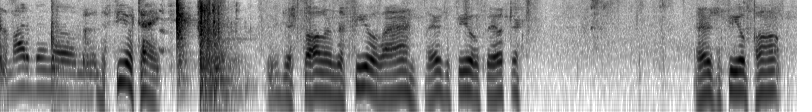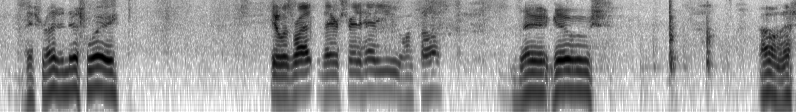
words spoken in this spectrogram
Where It the, might have been. Um, the fuel tank? We just follow the fuel line. There's the fuel filter. There's the fuel pump. It's running this way. it was right there, straight ahead of you on top. There it goes. Oh, that's.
